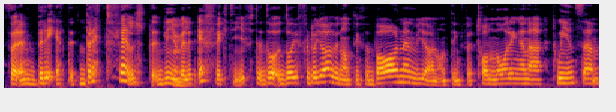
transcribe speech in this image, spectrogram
för en bred, ett brett fält blir ju väldigt effektivt. Då, då, för då gör vi någonting för barnen, vi gör någonting för tonåringarna, tweensen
